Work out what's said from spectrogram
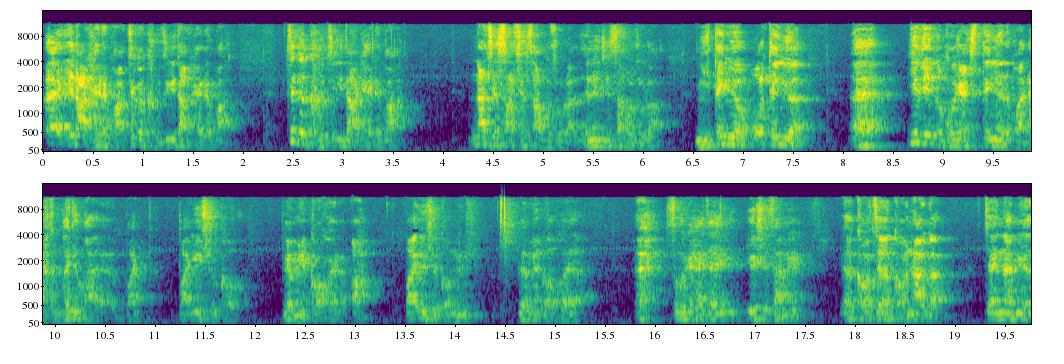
哎，一打开的话，这个口子一打开的话，这个口子一打开的话，那就刹车刹不住了，人类就刹不住了。你登月，我登月，哎，一个一个国家去登月的话，那很快就把把把月球搞表面搞坏了啊，把月球搞面表面搞坏了，哎，说不定还在月球上面呃搞这搞那个，在那边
